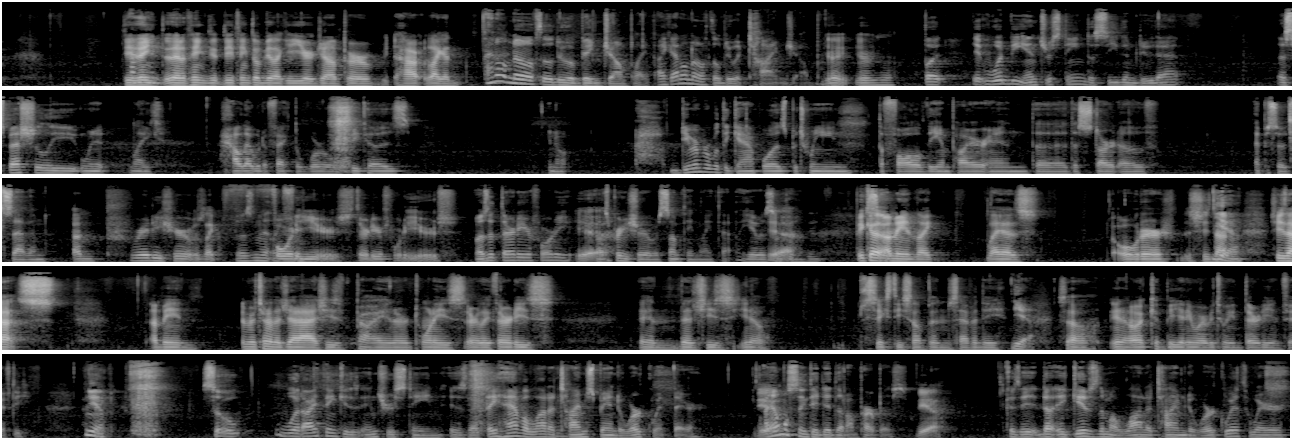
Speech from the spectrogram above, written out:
Do you I think? mean- then I think. Do you think there'll be like a year jump or how? Like a. I don't know if they'll do a big jump like like I don't know if they'll do a time jump. You know, But it would be interesting to see them do that, especially when it like how that would affect the world because you know do you remember what the gap was between the fall of the empire and the the start of episode 7 I'm pretty sure it was like wasn't it like forty fif- years, thirty or forty years. was it 30 or 40 Yeah. i was pretty sure it was something like that like it was Yeah. like. Because So- I mean, like Leia's older. She's not. yeah She's not. I mean, in Return of the Jedi, she's probably in her twenties, early thirties, and then she's you know, sixty something, seventy. yeah So you know, it could be anywhere between thirty and fifty. Yeah. So what I think is interesting is that they have a lot of time span to work with there. Yeah. I almost think they did that on purpose Yeah. because it it gives them a lot of time to work with where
